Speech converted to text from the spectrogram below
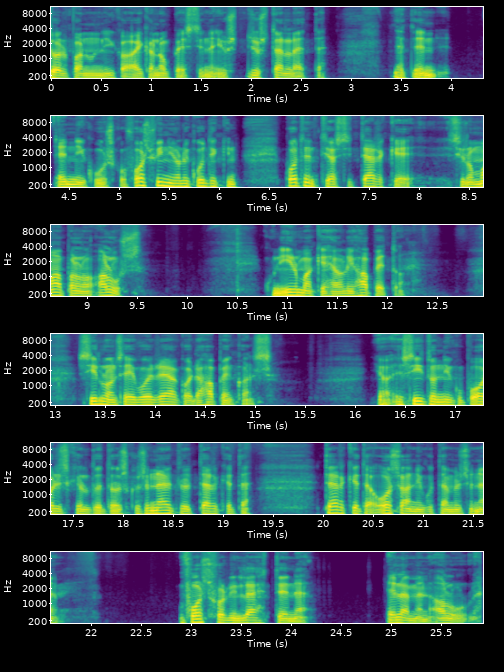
torpannut niin aika nopeasti ne just, just tällä, että, että en, en niin kuin usko. Fosfiini oli kuitenkin potentiaalisesti tärkeä silloin maapallon alussa, kun ilmakehä oli hapeton. Silloin se ei voi reagoida hapen kanssa. Ja siitä on niin kuin pohdiskeltu, että olisiko se näytellyt tärkeää, tärkeää osaa niin kuin tämmöisenä – fosforin lähteenä elämän alulle,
